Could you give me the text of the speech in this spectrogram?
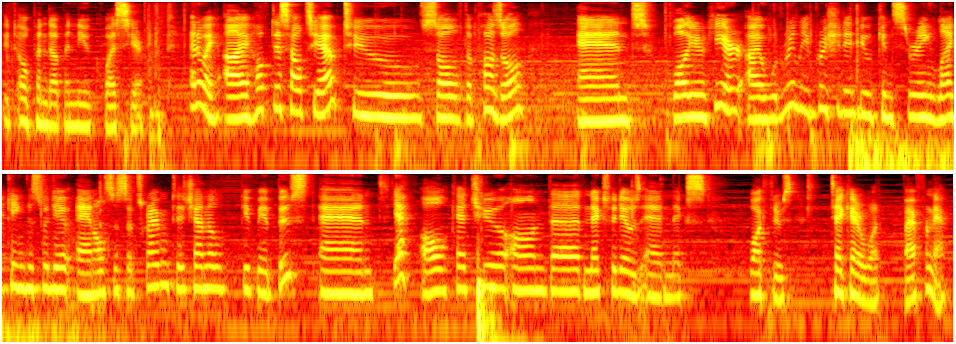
it opened up a new quest here. Anyway, I hope this helps you out to solve the puzzle. And while you're here, I would really appreciate if you considering liking this video and also subscribing to the channel. Give me a boost. And yeah, I'll catch you on the next videos and next walkthroughs. Take care, everyone. Bye for now.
